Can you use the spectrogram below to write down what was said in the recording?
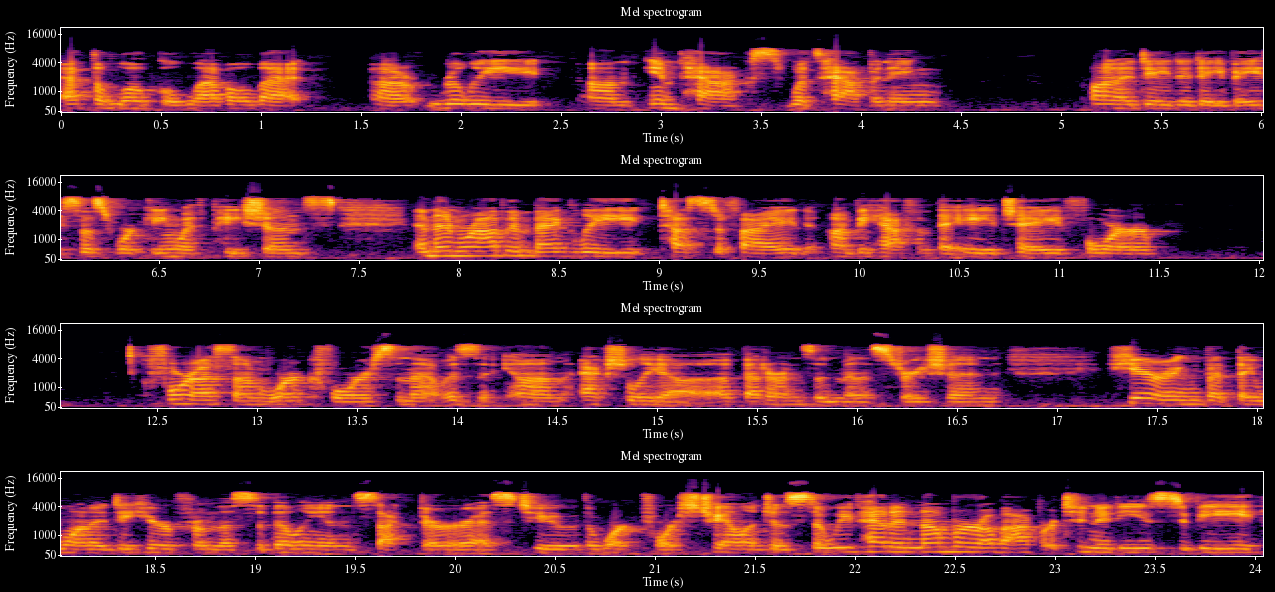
at the local level that uh, really um, impacts what's happening on a day to day basis working with patients. And then Robyn Begley testified on behalf of the AHA for. For us on workforce, and that was um, actually a, a Veterans Administration hearing, but they wanted to hear from the civilian sector as to the workforce challenges. So we've had a number of opportunities to be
